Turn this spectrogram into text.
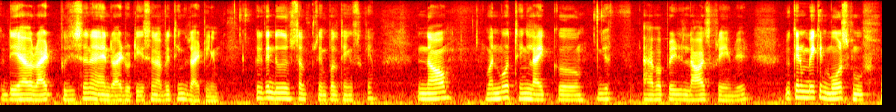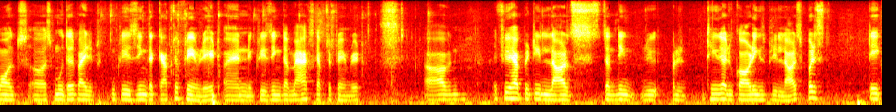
They have right position and right rotation everything rightly. You can do some simple things okay? Now one more thing like uh, you have a pretty large frame rate. You can make it more smooth small uh, smoother by increasing the capture frame rate and increasing the max capture frame rate. Um, if you have pretty large something things are recording is pretty large but take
